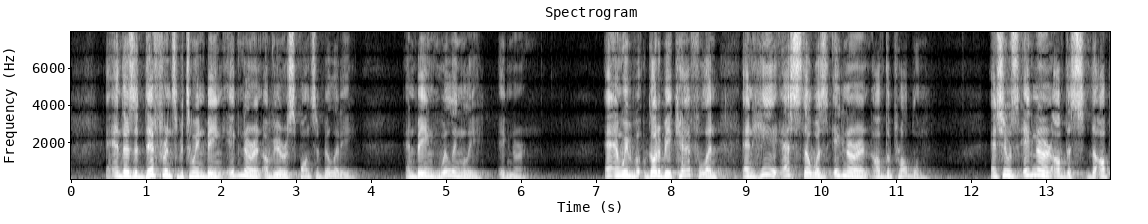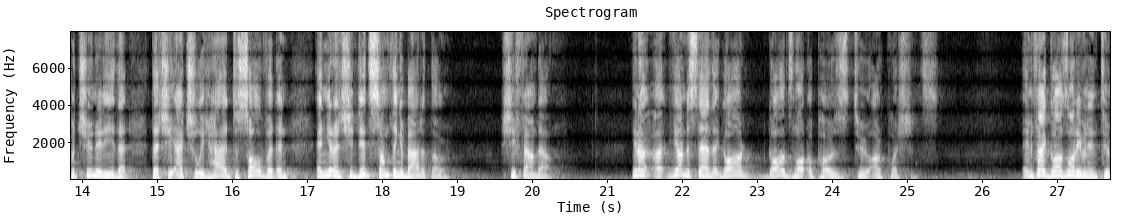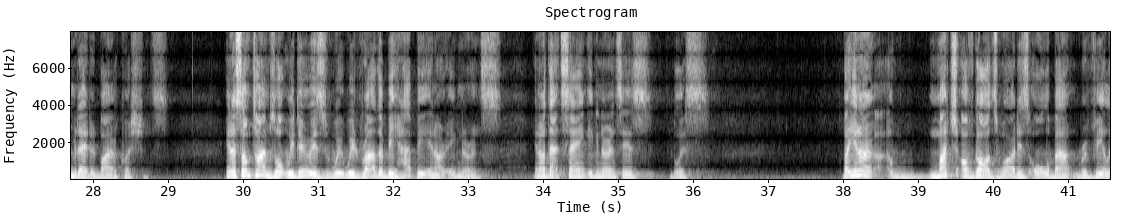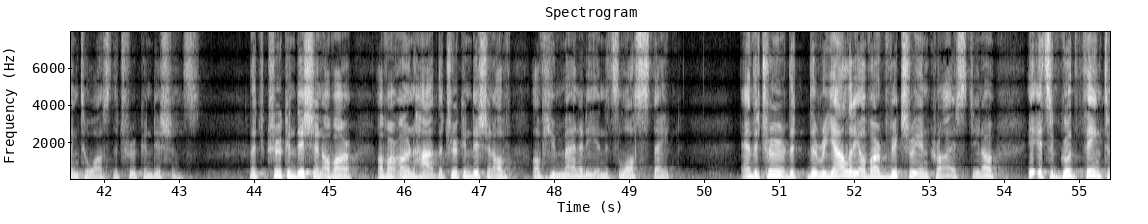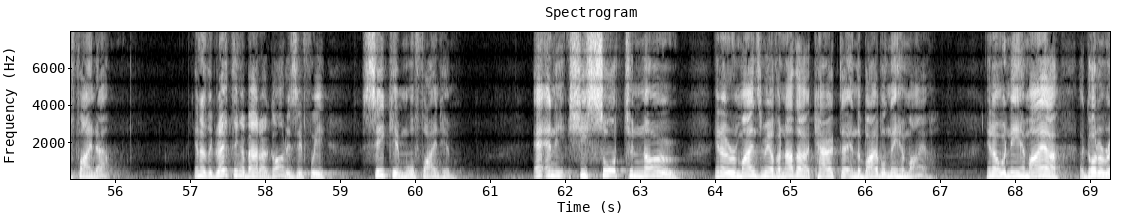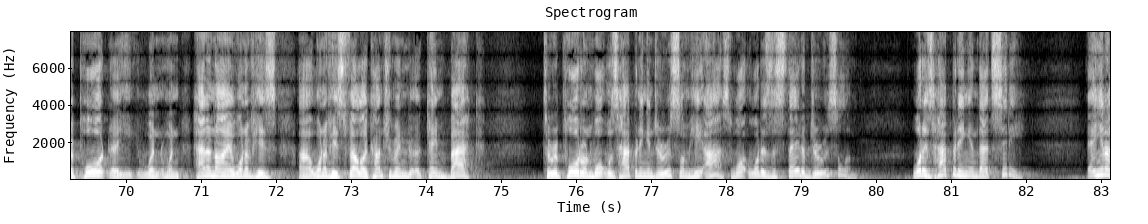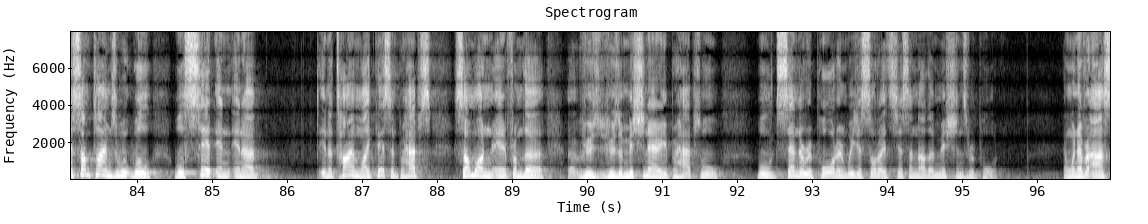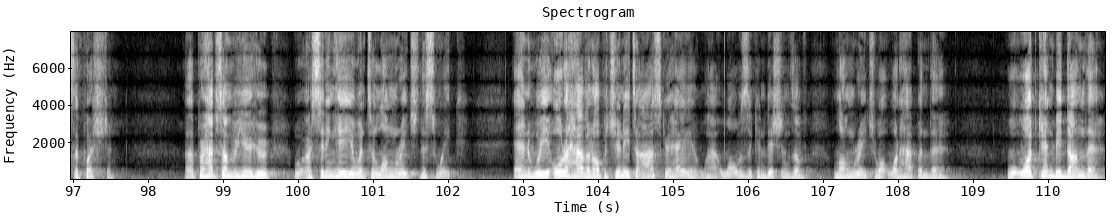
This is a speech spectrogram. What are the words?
And there's a difference between being ignorant of your responsibility and being willingly ignorant. And we've got to be careful. And, and here, Esther was ignorant of the problem. And she was ignorant of the, the opportunity that, that she actually had to solve it. And, and, you know, she did something about it, though. She found out. You know, uh, you understand that God, God's not opposed to our questions. In fact, God's not even intimidated by our questions. You know, sometimes what we do is we, we'd rather be happy in our ignorance you know that saying, ignorance is bliss. But you know, much of God's word is all about revealing to us the true conditions, the true condition of our, of our own heart, the true condition of, of humanity in its lost state, and the true the, the reality of our victory in Christ. You know, it's a good thing to find out. You know, the great thing about our God is if we seek Him, we'll find Him. And, she sought to know you know, it reminds me of another character in the Bible, Nehemiah. You know, when Nehemiah got a report, uh, when, when Hananiah, one of, his, uh, one of his fellow countrymen, uh, came back to report on what was happening in Jerusalem, he asked, What, what is the state of Jerusalem? What is happening in that city? And you know, sometimes we'll, we'll sit in, in, a, in a time like this, and perhaps someone uh, from the, uh, who's, who's a missionary perhaps will will send a report and we just sort of, it's just another missions report. And we never ask the question. Uh, perhaps some of you who are sitting here, you went to Longreach this week. And we ought to have an opportunity to ask you, hey, what was the conditions of Longreach? What, what happened there? What, what can be done there?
